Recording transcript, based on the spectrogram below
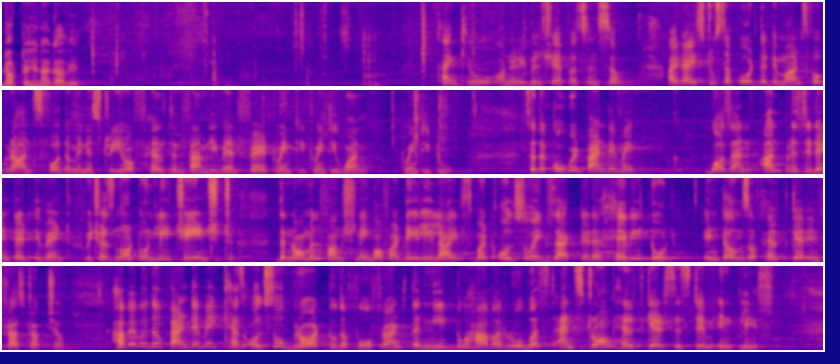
Dr. Heena Gavit. Thank you, Honorable Chairperson, sir. I rise to support the demands for grants for the Ministry of Health and Family Welfare 2021-22. So the COVID pandemic was an unprecedented event which has not only changed the normal functioning of our daily lives but also exacted a heavy toll in terms of healthcare infrastructure. However, the pandemic has also brought to the forefront the need to have a robust and strong healthcare system in place.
